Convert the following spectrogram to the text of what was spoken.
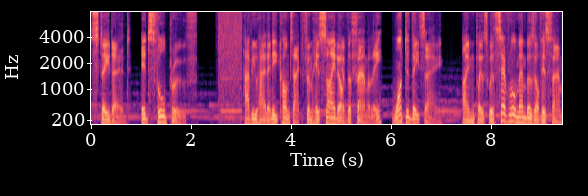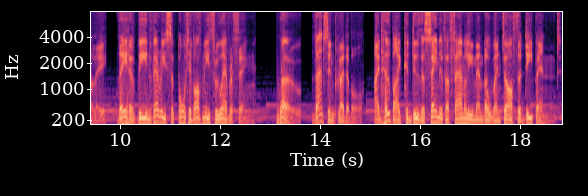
stay dead. It's foolproof. Have you had any contact from his side of the family? What did they say? I'm close with several members of his family. They have been very supportive of me through everything. Whoa, that's incredible. I'd hope I could do the same if a family member went off the deep end.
